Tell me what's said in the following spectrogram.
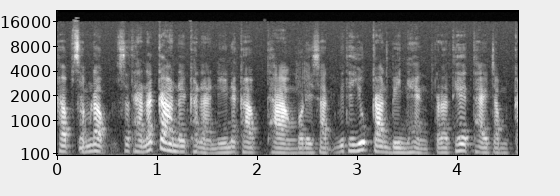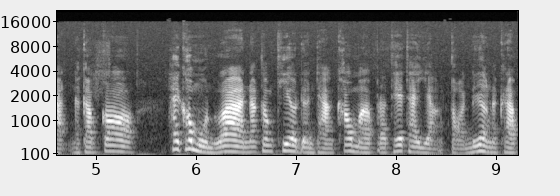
ครับสำหรับสถานการณ์ในขณะนี้นะครับทางบริษัทวิทยุการบินแห่งประเทศไทยจำกัดนะครับ ก็ให้ข้อมูลว่านักท่องเที่ยวเดินทางเข้ามาประเทศไทยอย่างต่อเนื่องนะครับ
